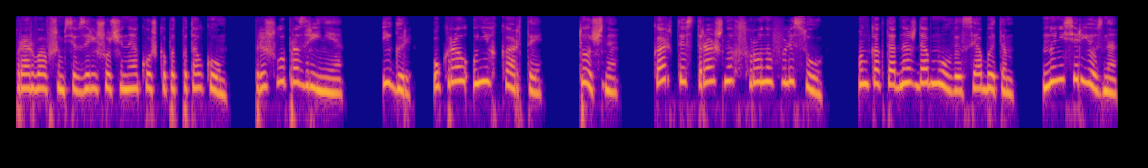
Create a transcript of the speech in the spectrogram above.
прорвавшимся в зарешоченное окошко под потолком, пришло прозрение. Игорь украл у них карты. Точно, карты страшных схронов в лесу. Он как-то однажды обмолвился об этом, но не серьезно,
